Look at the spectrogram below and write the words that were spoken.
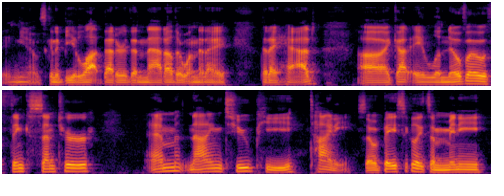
you know, it's going to be a lot better than that other one that I that I had. Uh, I got a Lenovo ThinkCentre M92P Tiny. So basically, it's a mini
